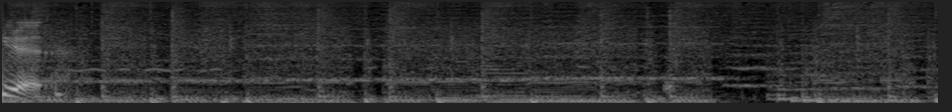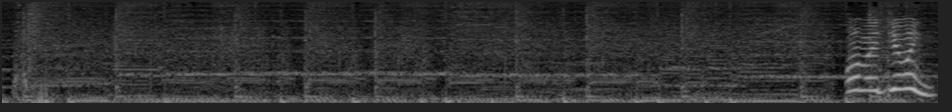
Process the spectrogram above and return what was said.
Execute it? What am I doing?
